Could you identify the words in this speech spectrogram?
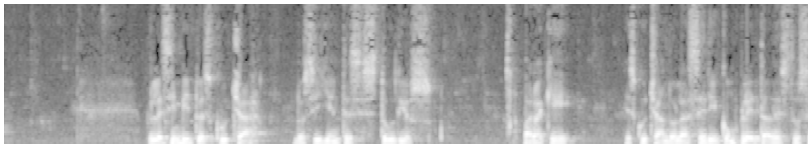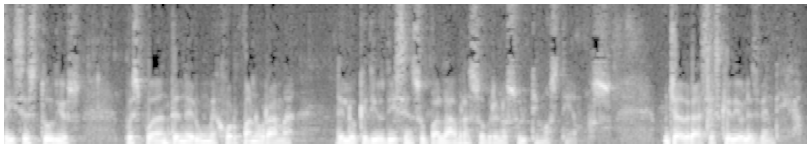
Pues les invito a escuchar los siguientes estudios para que, escuchando la serie completa de estos seis estudios, pues puedan tener un mejor panorama de lo que Dios dice en su palabra sobre los últimos tiempos. Muchas gracias, que Dios les bendiga.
